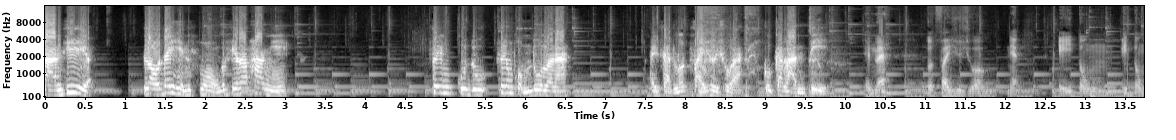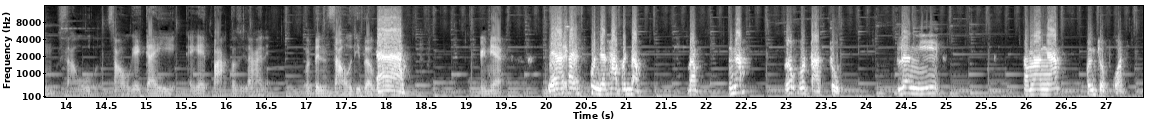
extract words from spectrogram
การที่เราได้เห็นหัวของก็ซีล่าภาคนี้ ซึ่งกูดูซึ่งผมดูแล้วนะ ไอสัตว์รถไฟชัวร์ๆกูการันตี เห็นไหมรถไฟชัวร์ๆเนี่ยไอตรงไอตรงเสาเสาใกล้ๆใกล้ๆปากก็ซิล่าเนี่ยมันเป็นเสาที่แบบว่าอ่า อย่างเนี้ยแล้วเข้าใจใช้ไหมคุณจะทำเป็นแบบแบบงับแล้วก็ตัดจบเรื่องนี้กำลังงับเพิ่งจบก่อนอืม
